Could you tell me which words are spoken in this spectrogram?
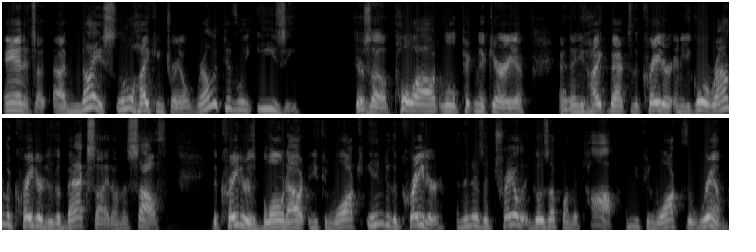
And it's a, a nice little hiking trail, relatively easy. There's a pull out, a little picnic area, and then you hike back to the crater and you go around the crater to the backside on the south. The crater is blown out and you can walk into the crater, and then there's a trail that goes up on the top and you can walk the rim.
